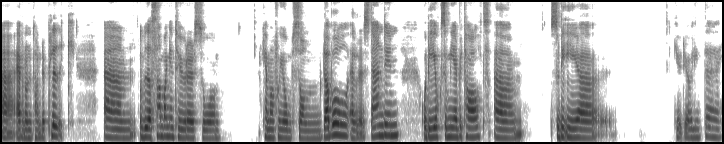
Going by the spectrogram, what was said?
uh, även om du tar en replik. Um, och via samma agenturer så kan man få jobb som double eller stand-in och det är också mer betalt. Um, så det är... Gud, jag vill inte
